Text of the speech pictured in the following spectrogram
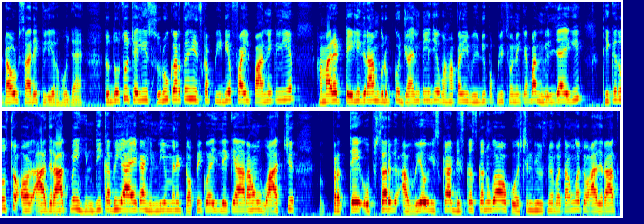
डाउट सारे क्लियर हो जाए। तो दोस्तों, चलिए शुरू करते हैं इसका पीडीएफ फ़ाइल पाने के लिए। हमारे टेलीग्राम ग्रुप को ज्वाइन कर लीजिए वहाँ पर ये वीडियो पब्लिश होने के बाद मिल जाएगी। ठीक है दोस्तों, और आज रात में हिंदी का भी आएगा। हिंदी में मैंने टॉपिक वाइज लेके आ रहा हूँ वाच प्रत्यय, उपसर्ग, अवयव, इसका डिस्कस करूँगा और क्वेश्चन भी उसमें बताऊँगा। तो आज रात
